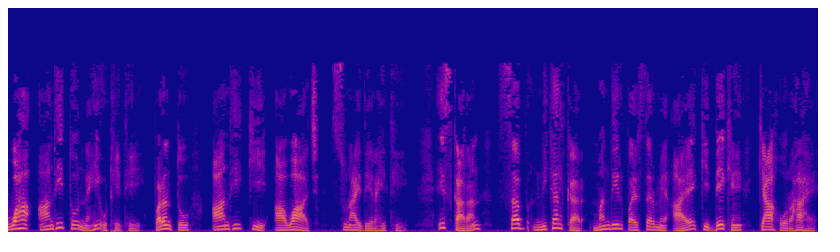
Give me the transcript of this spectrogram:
वहाँ आंधी तो नहीं उठी थी, परंतु आंधी की आवाज़ सुनाई दे रही थी। इस कारण सब निकलकर मंदिर परिसर में आए कि देखें क्या हो रहा है।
